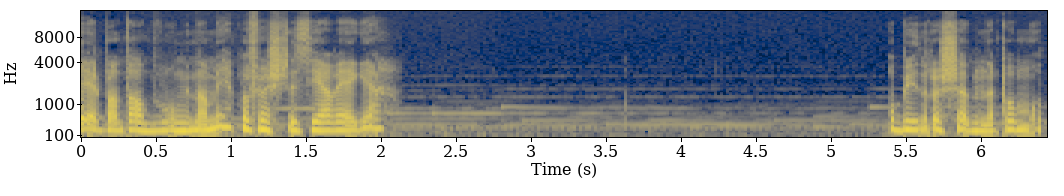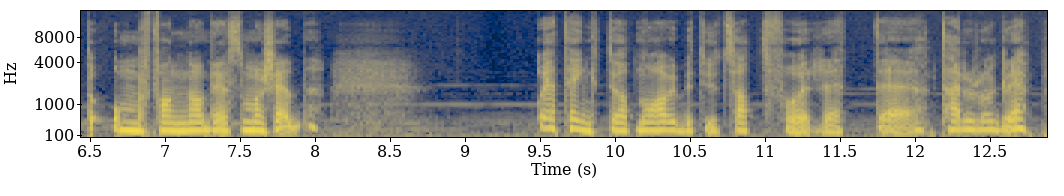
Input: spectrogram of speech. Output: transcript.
ser blant annet vogna mi på første side av VG. Og begynner å skjønne på en måte omfanget av det som har skjedd. Og jeg tenkte jo at nå har vi blitt utsatt for et eh, terrorangrep.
